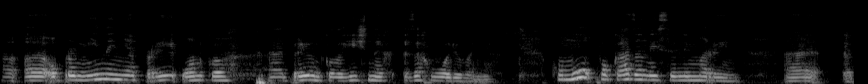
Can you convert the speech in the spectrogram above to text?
а, а, опромінення при, онко, е, при онкологічних захворюваннях. Кому показаний селімарин? Е, е,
